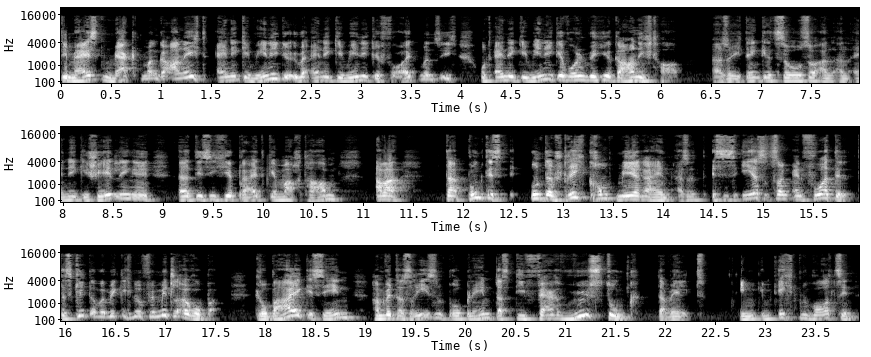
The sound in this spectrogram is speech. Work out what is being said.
Die meisten merkt man gar nicht, einige wenige, über einige wenige freut man sich und einige wenige wollen wir hier gar nicht haben. Also ich denke jetzt so, so an, an einige Schädlinge, äh, die sich hier breit gemacht haben. Aber der Punkt ist, unterm Strich kommt mehr rein. Also es ist eher sozusagen ein Vorteil. Das gilt aber wirklich nur für Mitteleuropa. Global gesehen haben wir das Riesenproblem, dass die Verwüstung der Welt im, im echten Wortsinn,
